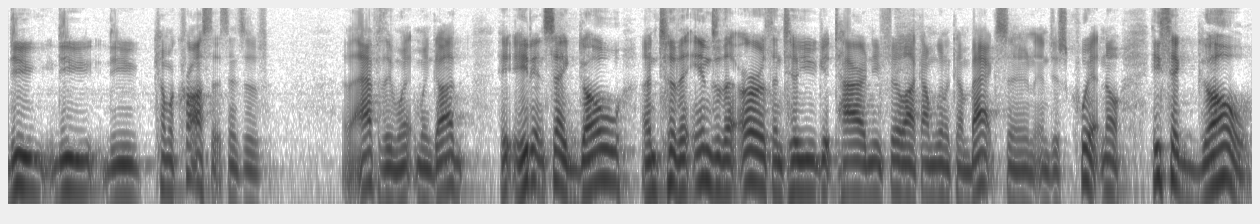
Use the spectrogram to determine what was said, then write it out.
Do you, do you, do you come across that sense of apathy. When, when God, he, he didn't say, go unto the ends of the earth until you get tired and you feel like I'm going to come back soon and just quit. No, he said, go.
